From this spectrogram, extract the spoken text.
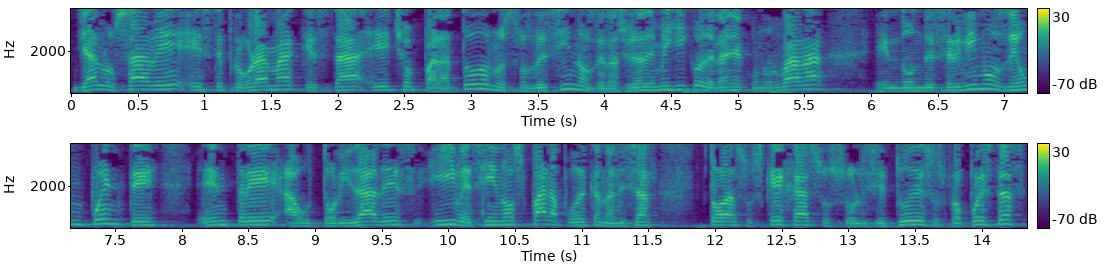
ya lo sabe, este programa que está hecho para todos nuestros vecinos de la Ciudad de México, del área conurbada, en donde servimos de un puente entre autoridades y vecinos para poder canalizar todas sus quejas, sus solicitudes, sus propuestas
